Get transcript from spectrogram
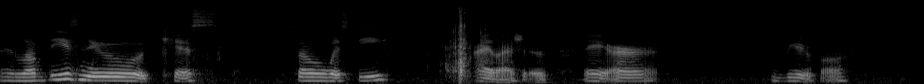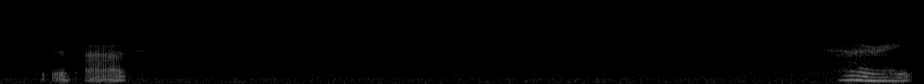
I love these new Kiss So Wispy eyelashes. They are beautiful. Take this off. Alright.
